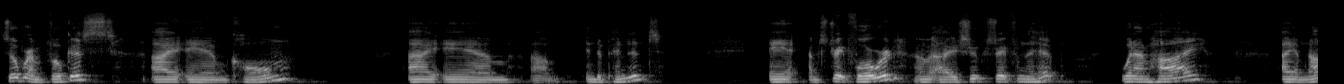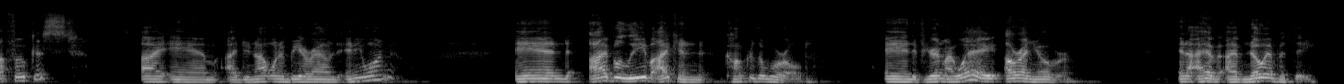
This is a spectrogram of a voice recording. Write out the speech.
sober, I'm focused. I am calm. I am um, independent, and I'm straightforward. I shoot straight from the hip. When I'm high, I am not focused. I am. I do not want to be around anyone and I believe I can conquer the world. And if you're in my way, I'll run you over. And I have I have no empathy.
